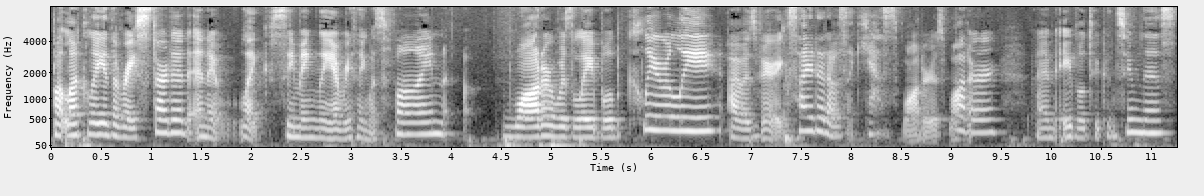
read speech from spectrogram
But luckily, the race started, and it like seemingly everything was fine. water was labeled clearly. I was very excited. I was like, yes, water is water. I'm able to consume this.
